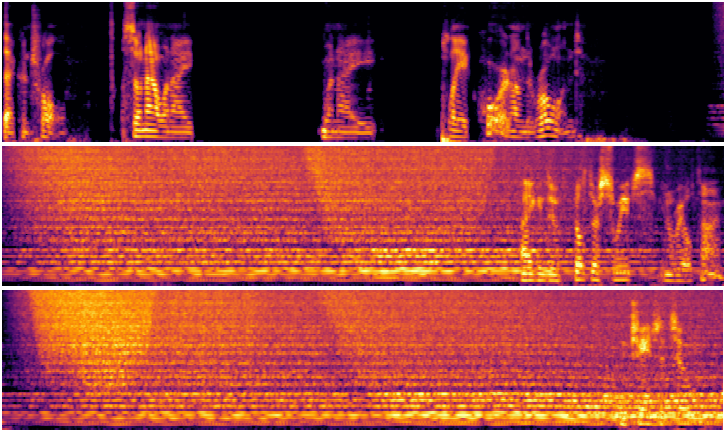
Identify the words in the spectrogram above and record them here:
that control. So now when I when I play a chord on the Roland I can do filter sweeps in real time. And change the tune.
